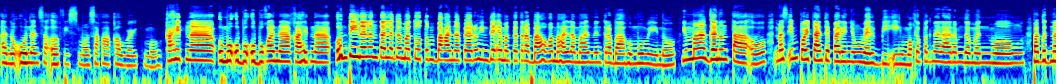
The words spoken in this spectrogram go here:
ano, unan sa office mo, sa kaka-work mo. Kahit na umuubo-ubo ka na, kahit na unti na lang talaga matutumba ka na, pero hindi eh, magtatrabaho ka, mahal na mahal mo yung trabaho mo eh, no? Yung mga ganun tao, mas importante pa rin yung well-being mo. Kapag nararamdaman mong pagod na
